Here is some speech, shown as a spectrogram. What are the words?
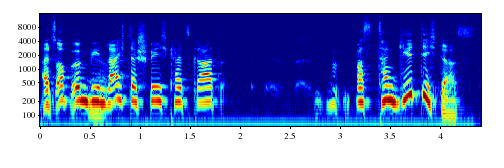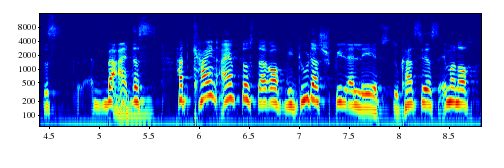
Als ob irgendwie ein leichter Schwierigkeitsgrad. Was tangiert dich das? Das, Mhm. das hat keinen Einfluss darauf, wie du das Spiel erlebst. Du kannst dir das immer noch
